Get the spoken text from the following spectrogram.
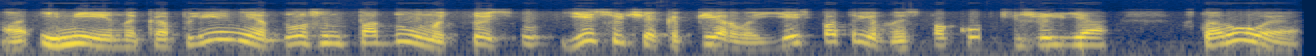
а, имея накопление, должен подумать. То есть есть у человека, первое, есть потребность в покупке жилья. Второе,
